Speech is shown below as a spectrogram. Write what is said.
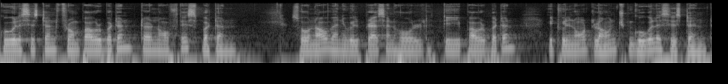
Google Assistant from power button, turn off this button. So now when you will press and hold the power button, it will not launch Google Assistant.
